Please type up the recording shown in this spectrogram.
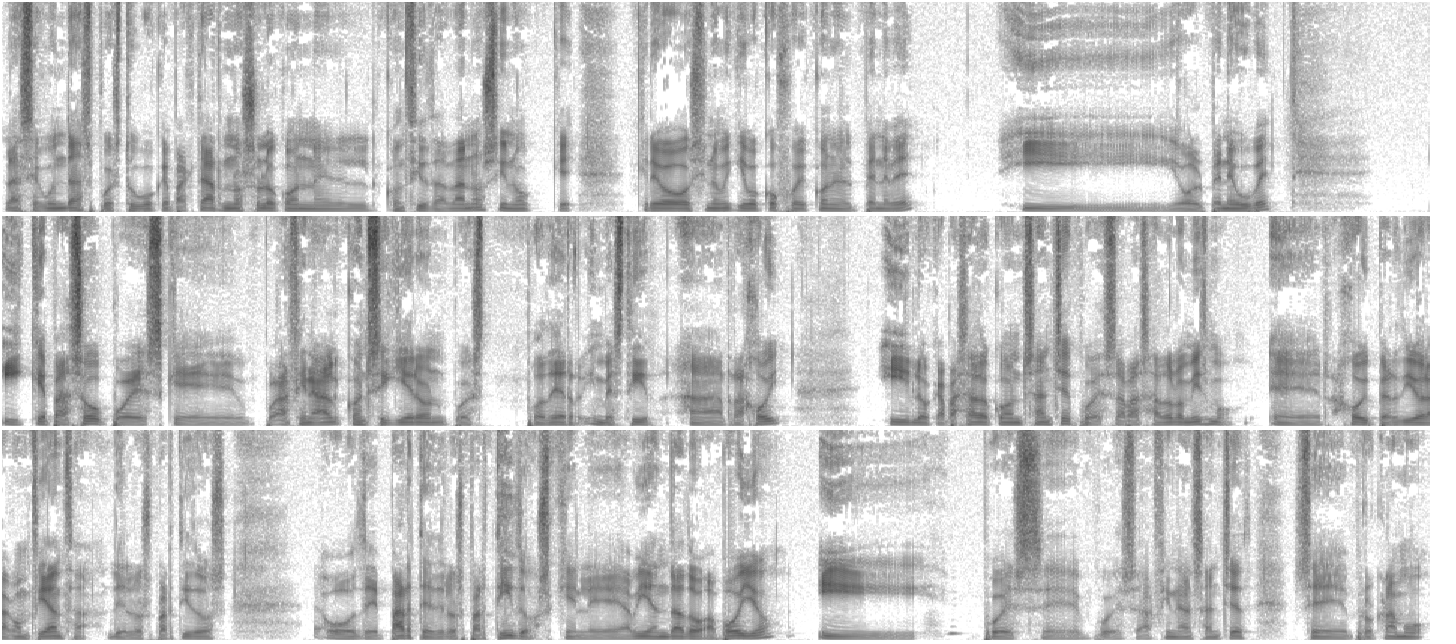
las segundas pues tuvo que pactar no solo con el con Ciudadanos, sino que creo, si no me equivoco, fue con el PNV y o el PNV. ¿Y qué pasó? Pues que al final consiguieron pues poder investir a Rajoy y lo que ha pasado con Sánchez, pues ha pasado lo mismo. Eh, Rajoy perdió la confianza de los partidos o de parte de los partidos que le habían dado apoyo y pues, eh, pues al final Sánchez se proclamó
